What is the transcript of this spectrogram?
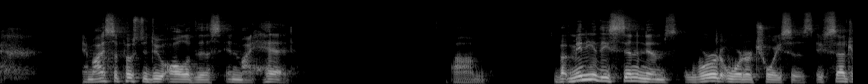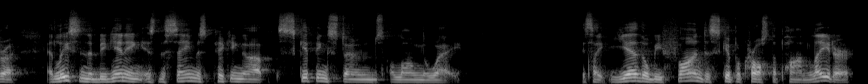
am I supposed to do all of this in my head? Um, but many of these synonyms, word order choices, etc., at least in the beginning, is the same as picking up skipping stones along the way. It's like, yeah, they'll be fun to skip across the pond later,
